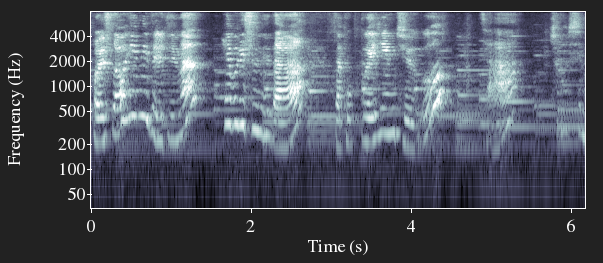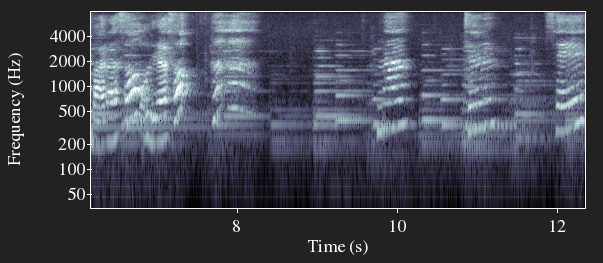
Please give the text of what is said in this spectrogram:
벌써 힘이 들지만 해보겠습니다. 자, 복부에 힘 주고, 자, 조금씩 말아서 올려서 하나, 둘, 셋,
